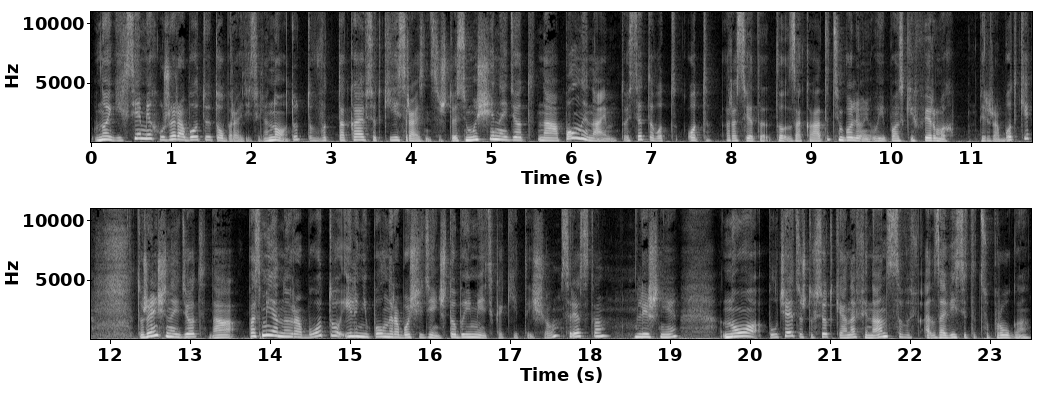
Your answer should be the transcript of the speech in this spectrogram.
в многих семьях уже работают оба родителя. Но тут вот такая все-таки есть разница, что если мужчина идет на полный найм, то есть это вот от рассвета до заката, тем более в японских фирмах переработки, то женщина идет на посменную работу или неполный рабочий день, чтобы иметь какие-то еще средства лишние. Но получается, что все-таки она финансово зависит от супруга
